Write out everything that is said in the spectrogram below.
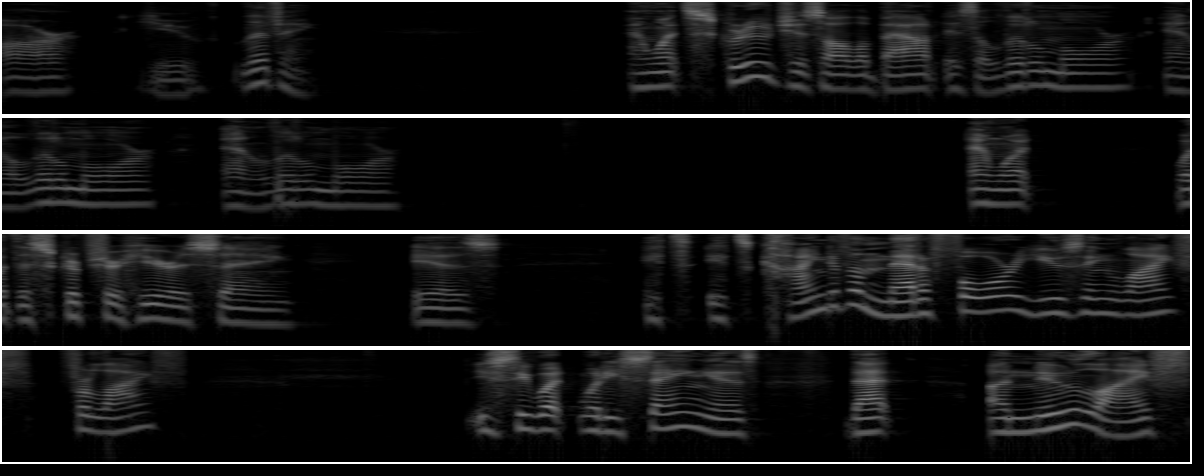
are you living? And what Scrooge is all about is a little more and a little more and a little more. And what, what the scripture here is saying is it's, it's kind of a metaphor using life for life. You see, what, what he's saying is that a new life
